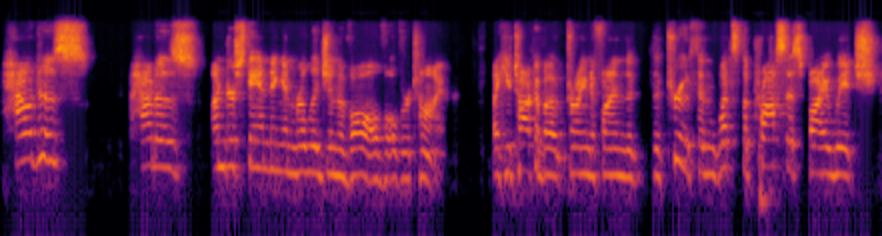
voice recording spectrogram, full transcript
how does how does understanding and religion evolve over time? Like you talk about trying to find the, the truth, and what's the process by which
